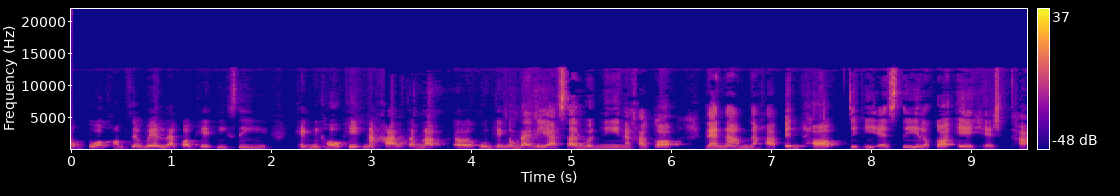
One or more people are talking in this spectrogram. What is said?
2 ตัว Com7 แล้วก็ KTC Technical Pick นะคะสำหรับหุ้นเก็งกำไรระยะสั้นวันนี้นะคะ ก็แนะนำนะคะเป็น Top GPSC แล้วก็ AH ค่ะ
